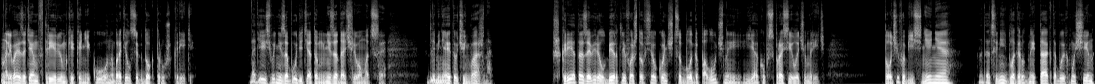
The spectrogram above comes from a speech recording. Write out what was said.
Наливая затем в три рюмки коньяку, он обратился к доктору Шкрете. «Надеюсь, вы не забудете о том незадачливом отце. Для меня это очень важно». Шкрета заверил Бертлифа, что все кончится благополучно, и Якуб спросил, о чем речь. Получив объяснение, надо оценить благородный такт обоих мужчин,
